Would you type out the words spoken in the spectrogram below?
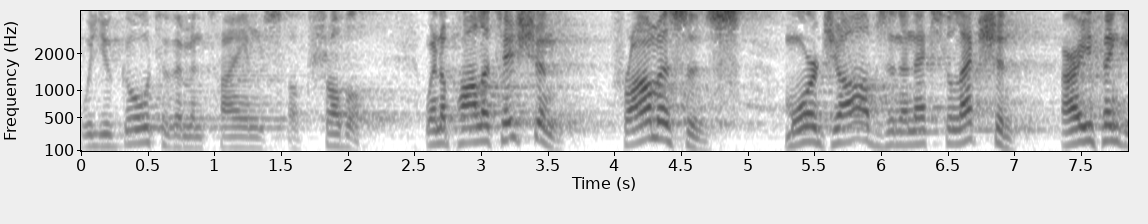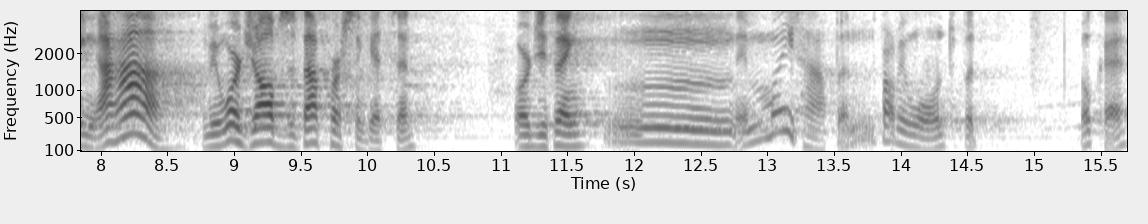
will you go to them in times of trouble? When a politician promises more jobs in the next election, are you thinking, aha, I mean, more jobs if that person gets in? Or do you think, hmm, it might happen, probably won't, but okay.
